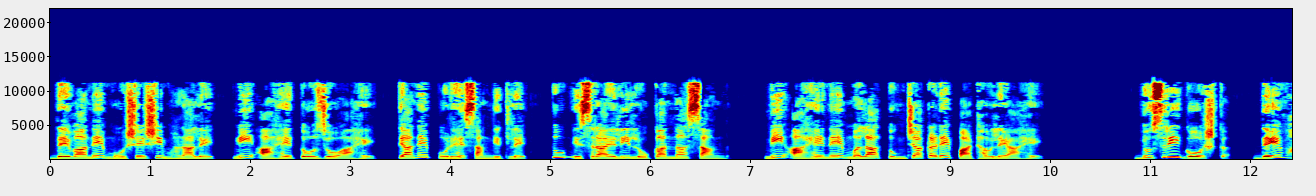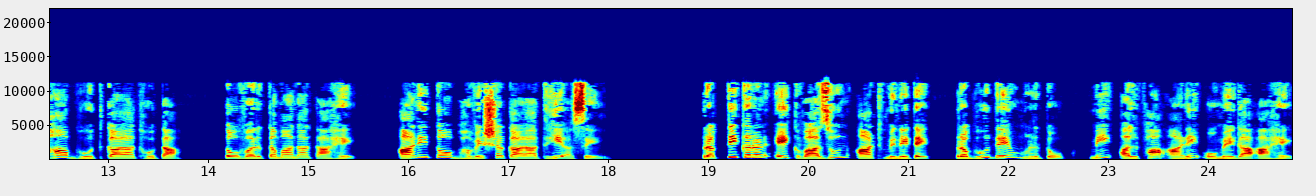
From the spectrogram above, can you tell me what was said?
देवाने मोशेशी म्हणाले, मी आहे तो जो आहे, त्याने पुढे सांगितले, तू इस्रायली लोकांना सांग, मी आहेने मला तुमच्याकडे पाठवले आहे. दुसरी गोष्ट, देव हा भूतकाळात होता तो वर्तमानात आहे आणि तो भविष्यकाळातही असेल. प्रक्तीकरण एक वाजून आठ मिनिटे प्रभू देव म्हणतो मी अल्फा आणि ओमेगा आहे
